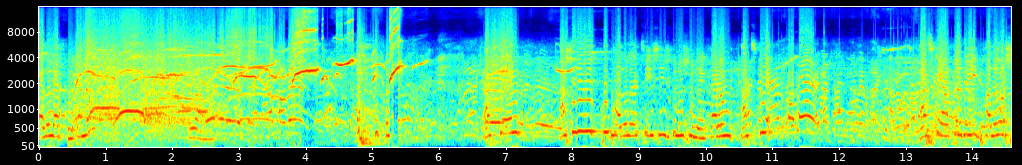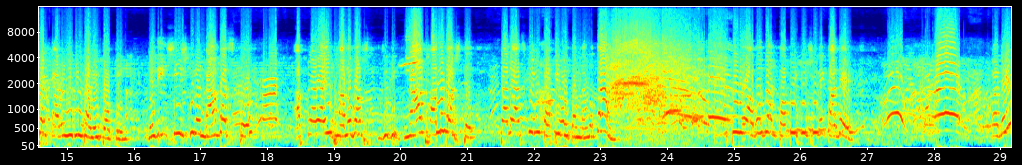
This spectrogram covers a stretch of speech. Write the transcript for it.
ভালো লাগতো আজকে আসলে খুব ভালো লাগছে এই শীষগুলো শুনে কারণ আজকে আজকে আপনাদের এই ভালোবাসার কারণে কিন্তু আমি পপি। যদি শীষগুলো না বাঁচতো, আপনারা এই ভালোবাস, যদি না ভালোবাসতেন, তাহলে আজকে আমি পপি হতাম না, হতাম? অবদান পপির পিছনে কাদের? কাদের?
